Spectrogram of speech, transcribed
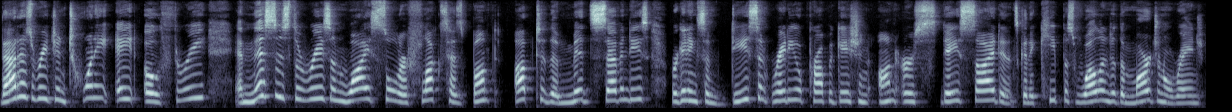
That is region 2803, and this is the reason why solar flux has bumped up to the mid 70s. We're getting some decent radio propagation on Earth's day side and it's going to keep us well into the marginal range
